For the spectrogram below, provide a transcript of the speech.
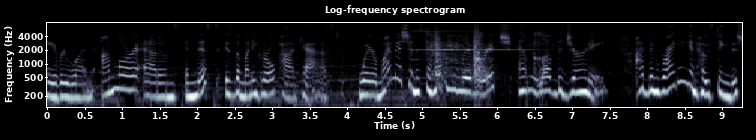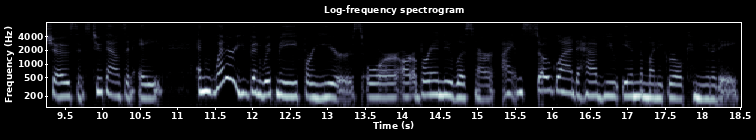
Hey everyone, I'm Laura Adams, and this is the Money Girl Podcast, where my mission is to help you live rich and love the journey. I've been writing and hosting this show since 2008, and whether you've been with me for years or are a brand new listener, I am so glad to have you in the Money Girl community.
